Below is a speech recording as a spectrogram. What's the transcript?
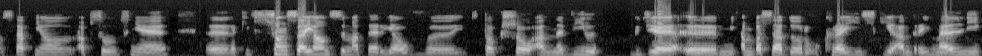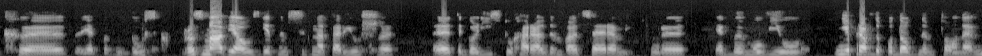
Ostatnio absolutnie taki wstrząsający materiał w talk show Anne Will, gdzie e, ambasador ukraiński Andrzej Melnik e, jakby był, rozmawiał z jednym z sygnatariuszy e, tego listu, Haraldem Walcerem, który jakby mówił nieprawdopodobnym tonem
